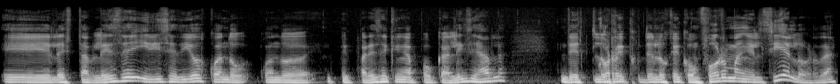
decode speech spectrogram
eh, le establece y dice Dios cuando, cuando me parece que en Apocalipsis habla de, de los que conforman el cielo, ¿verdad?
